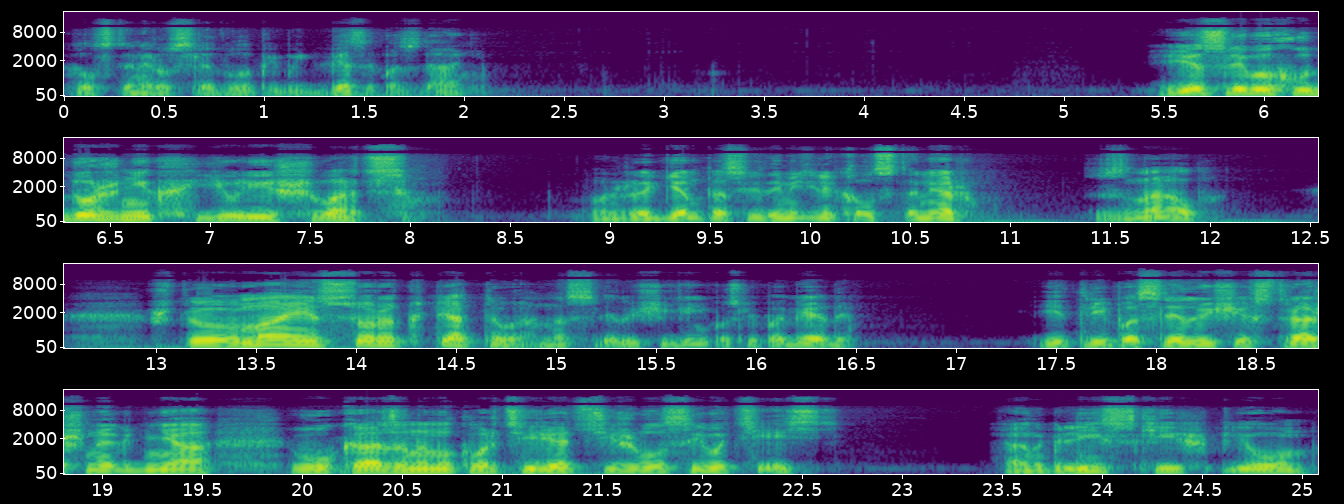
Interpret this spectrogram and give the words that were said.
Холстомеру следовало прибыть без опозданий. Если вы художник Юлий Шварц, он же агент-осведомитель Холстомер, знал, что в мае 45-го, на следующий день после победы, и три последующих страшных дня в указанном квартире отсиживался его тесть. Английский шпион,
